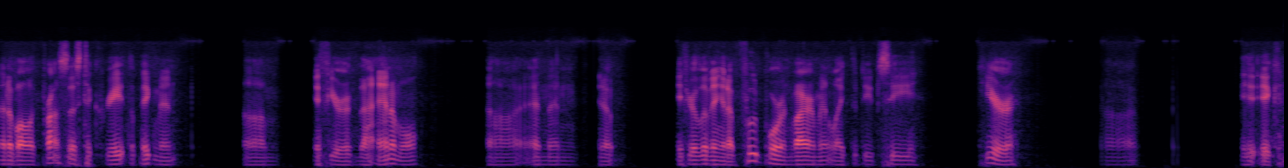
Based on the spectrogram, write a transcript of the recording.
metabolic process to create the pigment um, if you're that animal. Uh, and then, you know, if you're living in a food poor environment like the deep sea here, uh, it, it, can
